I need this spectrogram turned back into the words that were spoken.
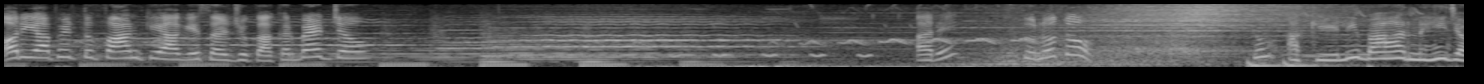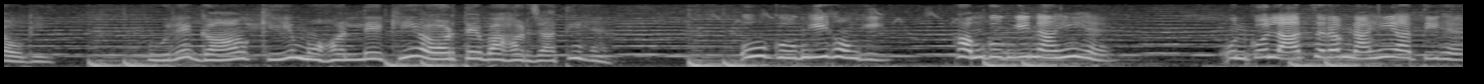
और या फिर तूफ़ान के आगे सर झुकाकर बैठ जाओ। अरे सुनो तो। तुम अकेली बाहर नहीं जाओगी। पूरे गाँव की मोहल्ले की औरतें बाहर जाती हैं। वो गूँगी होंगी। हम गूँगी नहीं है। उनको लाज शर्म नहीं आती है।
